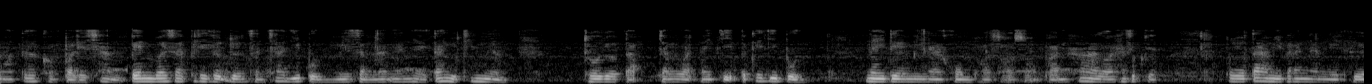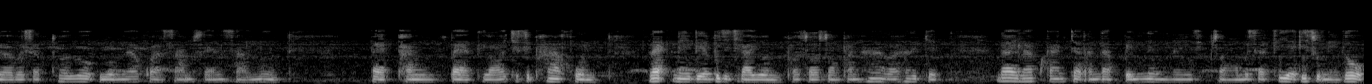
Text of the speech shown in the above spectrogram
Motor Corporation เป็นบริษัทผลิตรถยนต์สัญชาติญี่ปุ่น มีสำนักงานใหญ่ตั้งอยู่ที่เมืองโตโยตะจังหวัดไอจิประเทศญี่ปุ่น ในเดือนมีนาคมพศ 2557 โตโยต้ามีพนักงานในเครือบริษัททั่วโลกรวมแล้วกว่า 338,875 คน และในเดือนพฤศจิกายน พศ 2557 ได้รับการจัดอันดับเป็นหนึ่งใน 12 บริษัทที่ใหญ่ที่สุดในโลก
